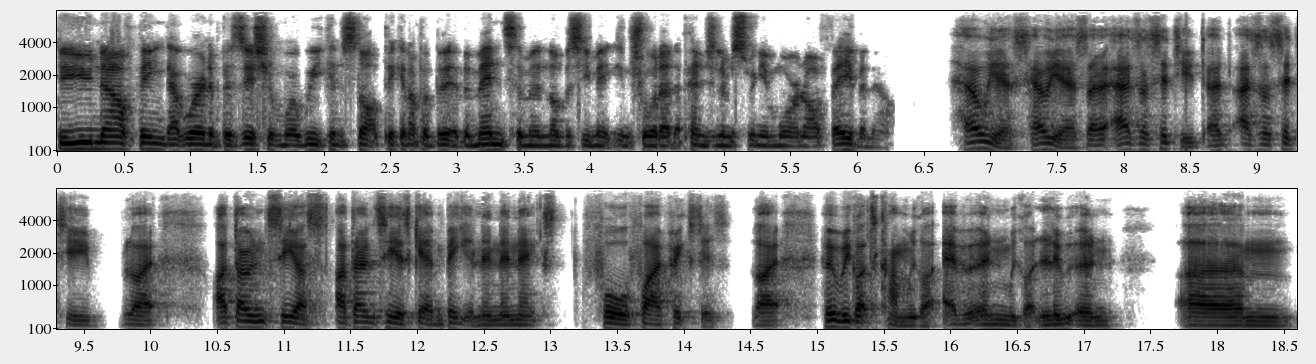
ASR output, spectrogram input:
Do you now think that we're in a position where we can start picking up a bit of momentum and obviously making sure that the pendulum's swinging more in our favour now? Hell yes, hell yes. As I said to you, as I said to you, like I don't see us, I don't see us getting beaten in the next four or five fixtures. Like who we got to come? We got Everton, we got Luton. Um,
